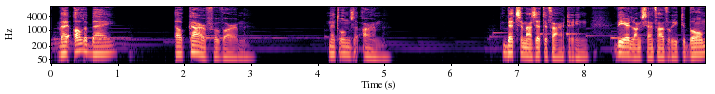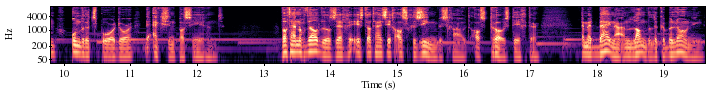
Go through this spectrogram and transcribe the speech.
wij allebei, elkaar verwarmen met onze armen. Betsema zet de vaart erin, weer langs zijn favoriete boom, onder het spoor door, de action passerend. Wat hij nog wel wil zeggen is dat hij zich als gezien beschouwt, als troostdichter, en met bijna een landelijke beloning.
